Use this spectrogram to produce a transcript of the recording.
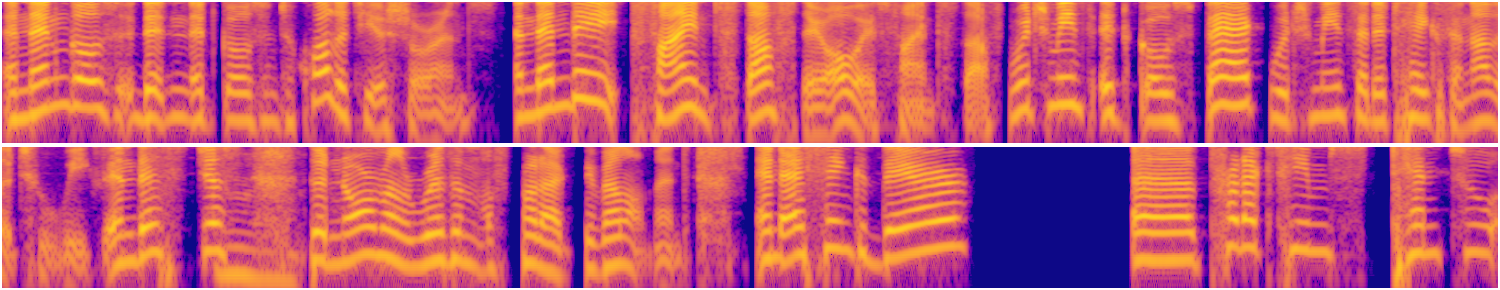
and then goes then it goes into quality assurance and then they find stuff they always find stuff which means it goes back which means that it takes another 2 weeks and that's just Mm. the normal rhythm of product development. And I think their uh, product teams tend to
